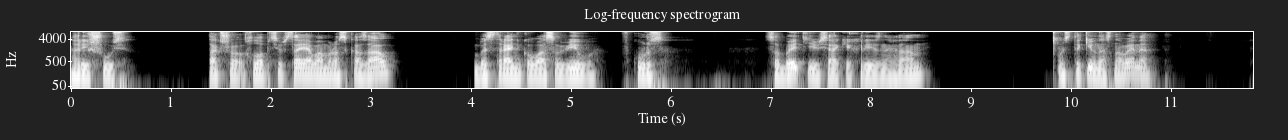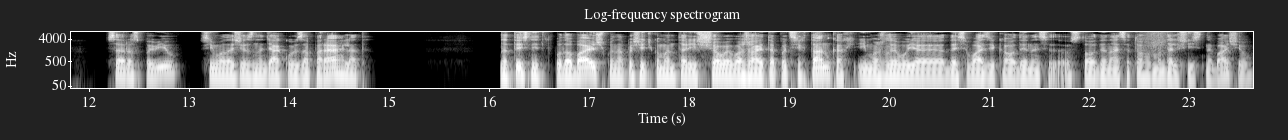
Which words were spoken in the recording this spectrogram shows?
рішусь. Так що, хлопці, все я вам розказав. Бистренько вас ввів в курс собитій всяких різних, да? Ось такі в нас новини. Все розповів. Всім величезно дякую за перегляд. Натисніть вподобаєчку, напишіть коментарі, що ви вважаєте по цих танках, і, можливо, я десь Вазіка 11, 111 модель 6 не бачив,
